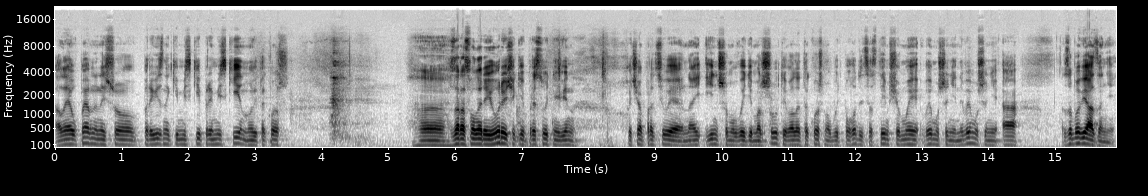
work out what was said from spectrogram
Але я впевнений, що перевізники міські приміські, ну і також е, зараз Валерій Ігоревич, який присутній, він хоча працює на іншому виді маршрутів, але також, мабуть, погодиться з тим, що ми вимушені, не вимушені, а зобов'язані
